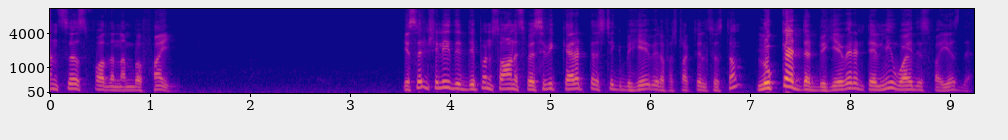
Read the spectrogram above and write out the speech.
answers for the number 5 essentially it depends on a specific characteristic behavior of a structural system. Look at that behavior and tell me why this phi is there.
